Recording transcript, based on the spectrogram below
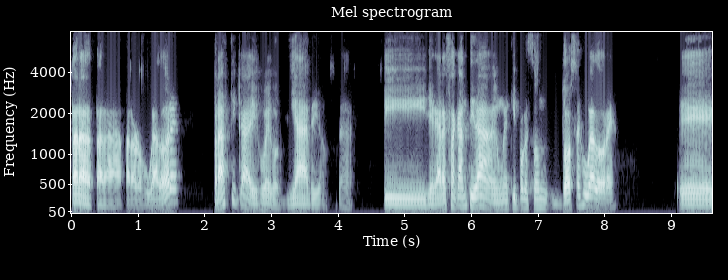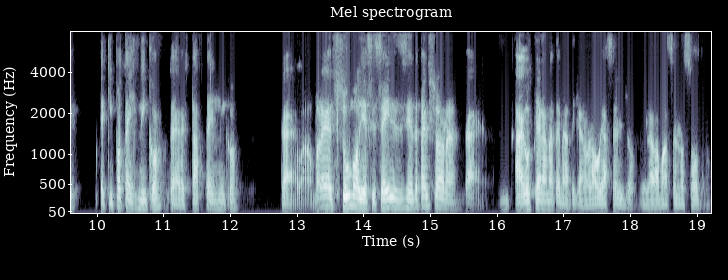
para, para, para los jugadores, práctica y juegos diarios. y llegar a esa cantidad en un equipo que son 12 jugadores, eh, equipo técnico, o sea, el staff técnico, o sea, vamos a poner el sumo 16, 17 personas, o sea, haga usted la matemática, no la voy a hacer yo, ni la vamos a hacer nosotros.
